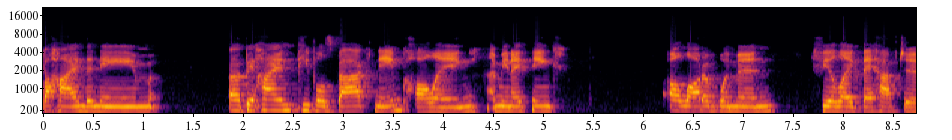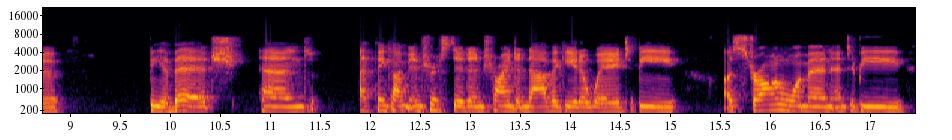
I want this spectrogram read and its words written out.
behind the name uh, behind people's back name calling. I mean, I think a lot of women feel like they have to be a bitch. And I think I'm interested in trying to navigate a way to be a strong woman and to be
